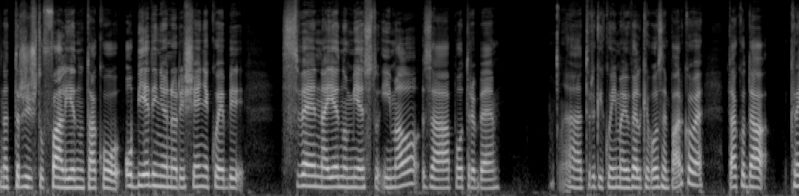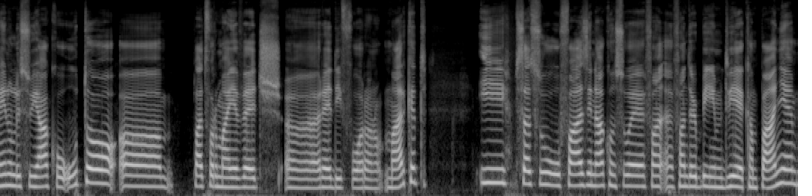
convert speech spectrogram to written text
na tržištu fali jedno tako objedinjeno rješenje koje bi sve na jednom mjestu imalo za potrebe a, tvrtki koje imaju velike vozne parkove. Tako da krenuli su jako u to. a, platforma je već ready for ono, market. I sad su u fazi nakon svoje Fa- Funderbeam dvije kampanje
